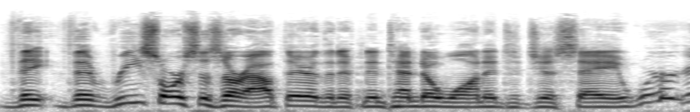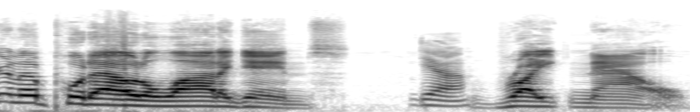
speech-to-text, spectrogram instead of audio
they, the resources are out there that if Nintendo wanted to just say we're gonna put out a lot of games Yeah. right now,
